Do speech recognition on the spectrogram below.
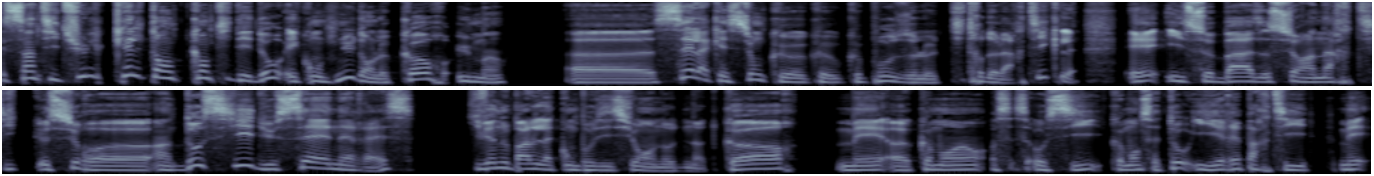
s'intitule Quelle quantité d'eau est contenue dans le corps humain? C'est la question que, que- pose le titre de l'article. Et il se base sur un article, sur un dossier du CNRS qui vient nous parler de la composition en eau de notre corps, mais euh, comment aussi comment cette eau y est répartie. Mais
